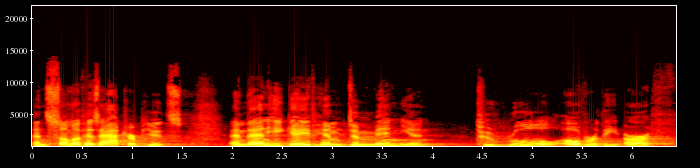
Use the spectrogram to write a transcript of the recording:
and some of his attributes. And then he gave him dominion to rule over the earth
